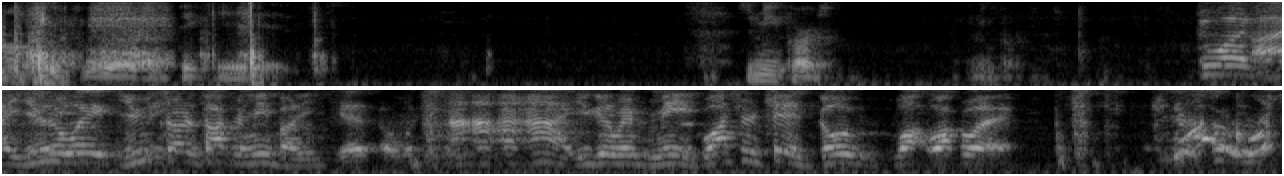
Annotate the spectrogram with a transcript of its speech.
I don't do too well with dickheads. Just me personally. Me personally. What? Ah, you, Get away from you me. started talking to me, buddy. Get away. Ah, ah, ah, ah, you get away from me. Watch your kids. Go walk, walk away. Overall, what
